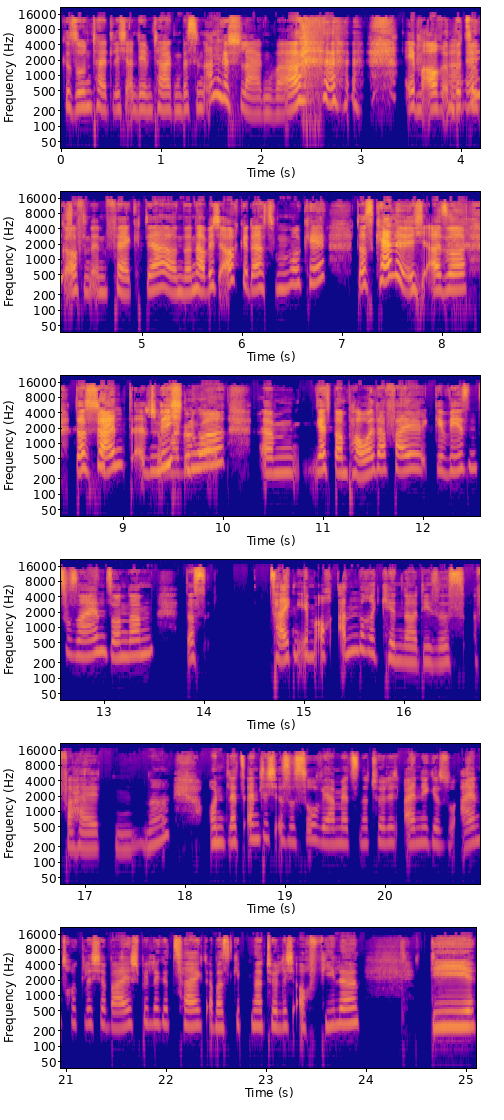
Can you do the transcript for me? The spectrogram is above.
gesundheitlich an dem Tag ein bisschen angeschlagen war. Eben auch in ah, Bezug ah, auf einen Infekt, ja. Und dann habe ich auch gedacht, hm, okay, das kenne ich. Also das scheint nicht nur ähm, jetzt beim Paul der Fall gewesen zu sein, sondern das zeigen eben auch andere Kinder dieses Verhalten. Ne? Und letztendlich ist es so, wir haben jetzt natürlich einige so eindrückliche Beispiele gezeigt, aber es gibt natürlich auch viele, die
